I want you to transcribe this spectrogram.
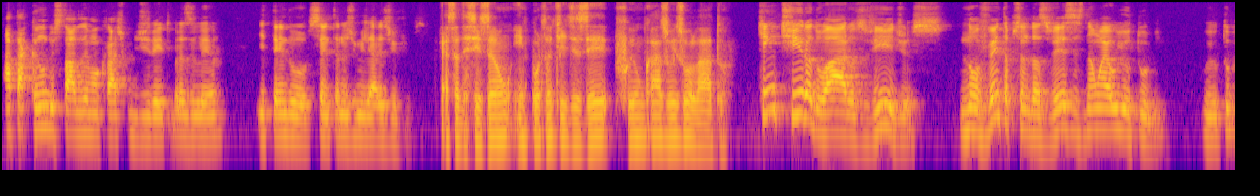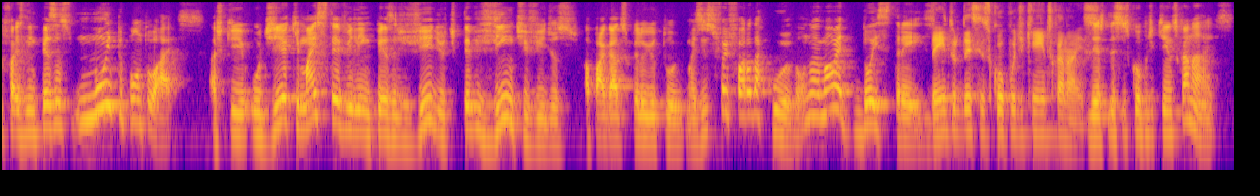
atacando o Estado Democrático de Direito brasileiro e tendo centenas de milhares de views. Essa decisão, importante dizer, foi um caso isolado. Quem tira do ar os vídeos, 90% das vezes, não é o YouTube. O YouTube faz limpezas muito pontuais. Acho que o dia que mais teve limpeza de vídeo, tipo, teve 20 vídeos apagados pelo YouTube, mas isso foi fora da curva. O normal é 2, 3. Dentro desse escopo de 500 canais. Dentro desse escopo de 500 canais.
